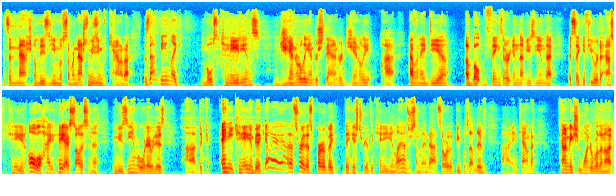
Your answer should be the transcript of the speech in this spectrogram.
it's a national museum of somewhere, National Museum of Canada, does that mean like most Canadians generally understand or generally uh, have an idea about the things that are in that museum? That it's like if you were to ask a Canadian, oh well, hi, hey, I saw this in a, a museum or whatever it is. Uh, the, any Canadian be like, yeah, yeah, yeah, that's right. That's part of like the history of the Canadian lands or something like that. So, or the peoples that lived uh, in Canada kind of makes you wonder whether or not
